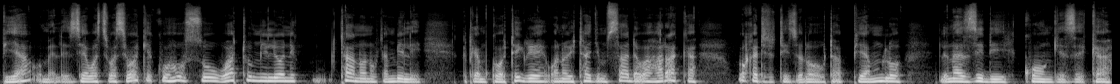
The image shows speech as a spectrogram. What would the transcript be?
Pia umeelezea wasiwasi wake kuhusu watu milioni tano nukta mbili katika mkoa wa Tigre wanaohitaji msaada wa haraka, wakati tatizo la utapia mlo linazidi kuongezeka.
